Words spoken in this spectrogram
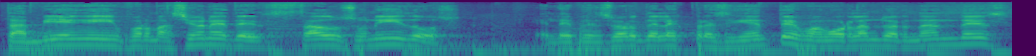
También en informaciones de Estados Unidos, el defensor del expresidente Juan Orlando Hernández,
